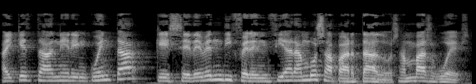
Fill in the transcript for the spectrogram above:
Hay que tener en cuenta que se deben diferenciar ambos apartados, ambas webs.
